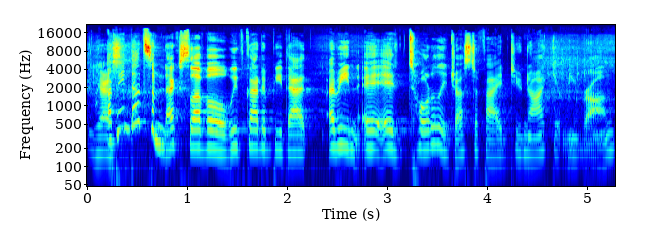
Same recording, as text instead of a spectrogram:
yes, I think that's some next level. We've got to be that. I mean, it, it totally justified. Do not get me wrong,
